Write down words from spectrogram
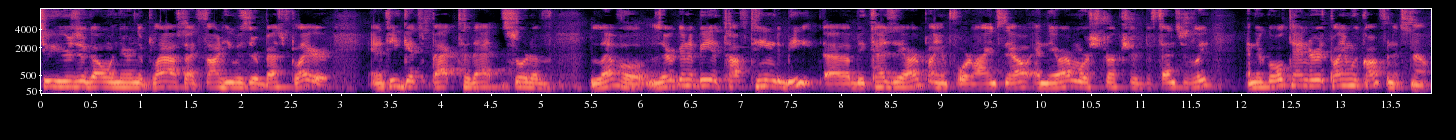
two years ago when they're in the playoffs, I thought he was their best player. And if he gets back to that sort of level, they're going to be a tough team to beat uh, because they are playing four lines now and they are more structured defensively. And their goaltender is playing with confidence now.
